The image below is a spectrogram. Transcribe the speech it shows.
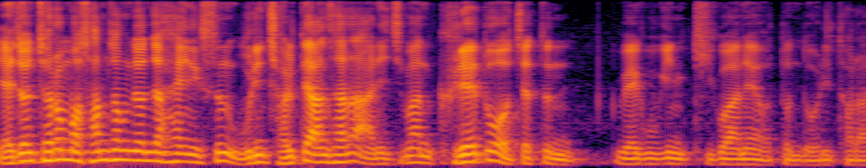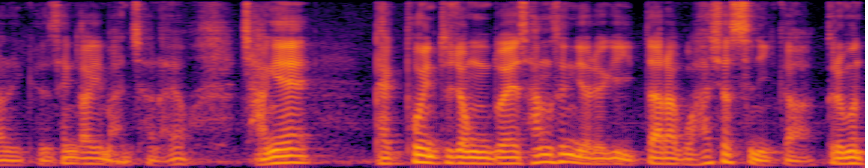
예전처럼 뭐 삼성전자 하이닉스는 우린 절대 안 사는 아니지만 그래도 어쨌든 외국인 기관의 어떤 놀이터라는 그런 생각이 많잖아요. 장에 100포인트 정도의 상승 여력이 있다라고 하셨으니까 그러면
